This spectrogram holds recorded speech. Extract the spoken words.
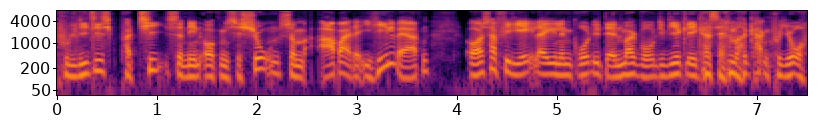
politisk parti, sådan en organisation, som arbejder i hele verden, og også har filialer i en eller anden grund i Danmark, hvor de virkelig ikke har særlig meget gang på jord.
